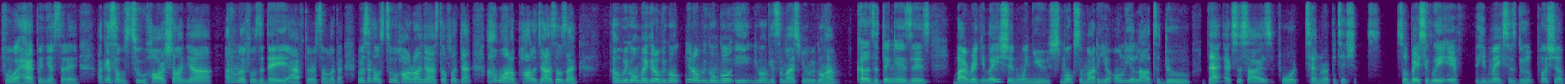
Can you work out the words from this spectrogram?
for what happened yesterday. I guess i was too harsh on y'all. I don't know if it was the day after or something like that. It was like i was too hard on y'all and stuff like that. I want to apologize. I was like oh we're gonna make it up. We're gonna you know we're gonna go eat. You're gonna get some ice cream. We're gonna have because the thing is is by regulation when you smoke somebody you're only allowed to do that exercise for 10 repetitions. So basically if he makes us do the push up,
